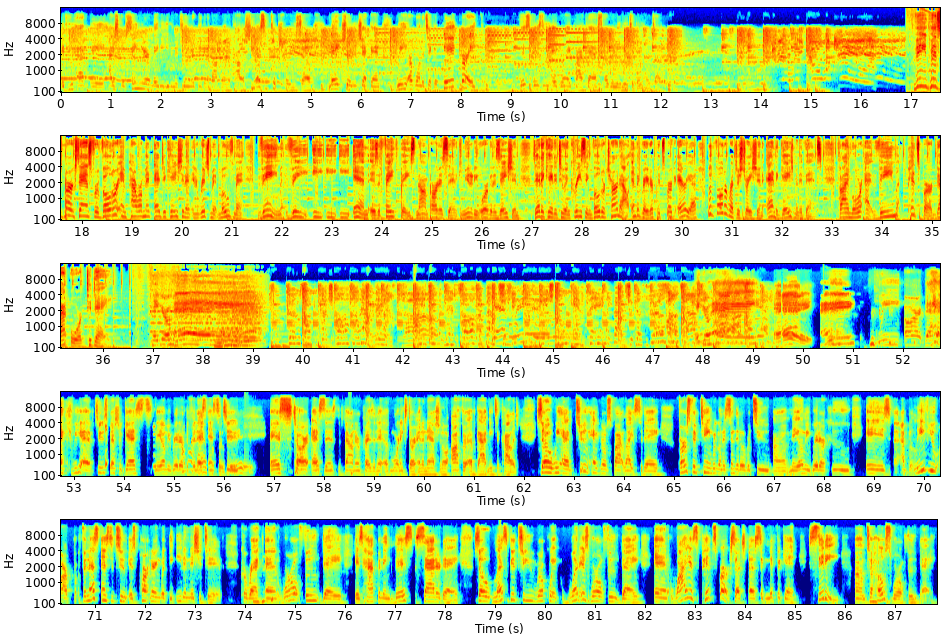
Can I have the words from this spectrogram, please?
if you have a high school senior, maybe even a junior thinking about going to college, she has some tips for you. So make sure you check in. We are going to take a quick break. This is the Hey Girl Hey podcast of the Media Today. Hold tight. VEEM Pittsburgh stands for Voter Empowerment Education and Enrichment Movement. VEEM, V E E E M, is a faith based, nonpartisan community organization dedicated to increasing voter turnout in the greater Pittsburgh area with voter registration and engagement events. Find more at veempittsburgh.org today. Hey, girl, hey. hey. Hey, girl. Hey. Hey. Hey. we are back. We have two special guests Naomi Ritter of the Finesse Institute and Star Essence, the founder and president of Morningstar International, author of Guide Me to College. So we have two Hey Girl spotlights today. First 15, we're going to send it over to um, Naomi Ritter, who is, I believe you are, Finesse Institute is partnering with the EAT Initiative, correct? Mm-hmm. And World Food Day is happening this Saturday. So let's get to you real quick. What is World Food Day and why is Pittsburgh such a significant city um, to host World Food Day?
